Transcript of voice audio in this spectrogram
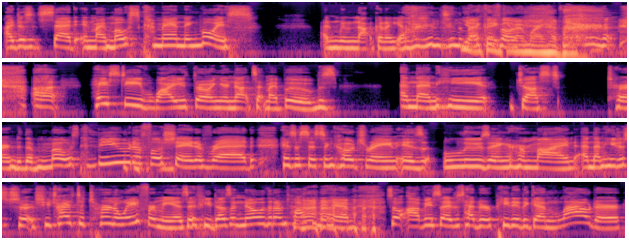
I just said in my most commanding voice, I'm not going to yell into the yeah, thank you. microphone. I'm wearing headphones. uh, hey Steve, why are you throwing your nuts at my boobs? And then he just turned the most beautiful shade of red. His assistant coach Rain is losing her mind, and then he just she tries to turn away from me as if he doesn't know that I'm talking to him. so obviously, I just had to repeat it again louder,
